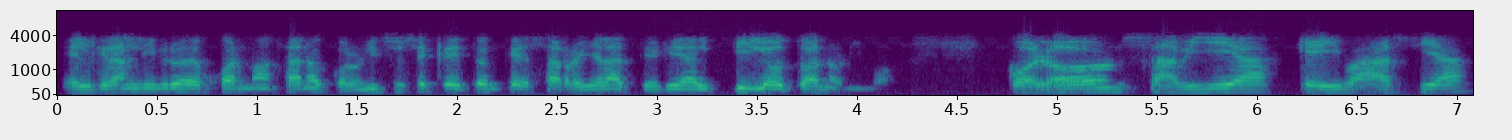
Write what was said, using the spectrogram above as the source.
el gran libro de Juan Manzano, Colón y su secreto, en que desarrolla la teoría del piloto anónimo. Colón sabía que iba a Asia,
